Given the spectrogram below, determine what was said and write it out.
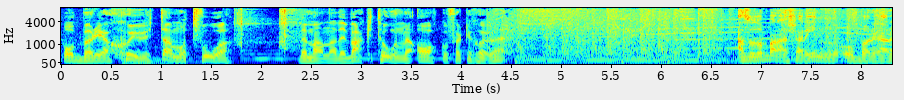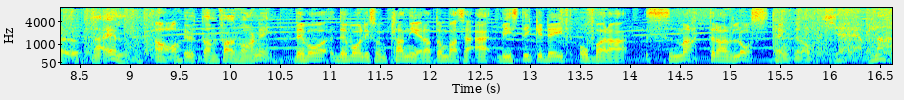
Och börjar skjuta mot två bemannade vakttorn med AK47. Alltså de bara kör in och börjar öppna eld. Ja. Utan förvarning. Det var, det var liksom planerat, de bara såhär, äh, vi sticker dit och bara smattrar loss tänkte de. Jävlar.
